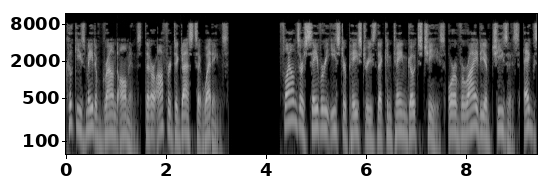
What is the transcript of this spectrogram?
cookies made of ground almonds, that are offered to guests at weddings. Flaounes are savory Easter pastries that contain goat's cheese or a variety of cheeses, eggs,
